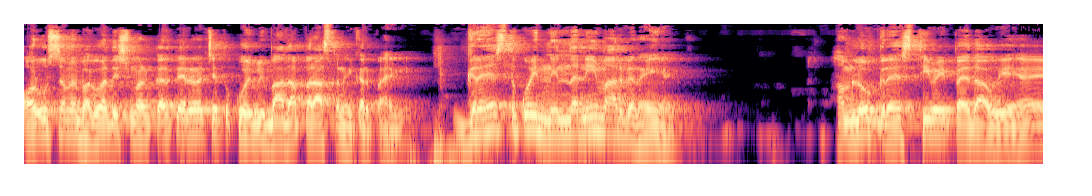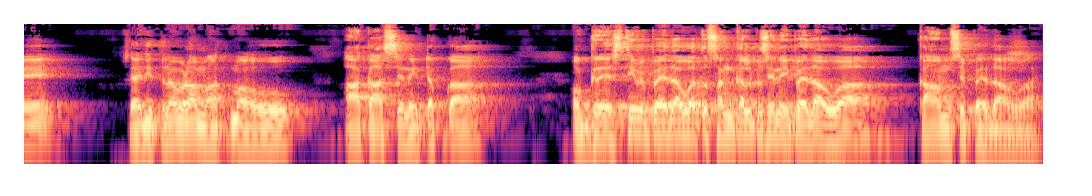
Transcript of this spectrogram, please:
और उस समय भगवत स्मरण करते रहना चाहिए तो कोई भी बाधा परास्त नहीं कर पाएगी। गृहस्थ कोई निंदनीय मार्ग नहीं है। हम लोग गृहस्थी में पैदा हुए हैं। चाहे जितना बड़ा महात्मा हो, आकाश से नहीं टपका, और गृहस्थी में पैदा हुआ तो संकल्प से नहीं पैदा हुआ, काम से पैदा हुआ है।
